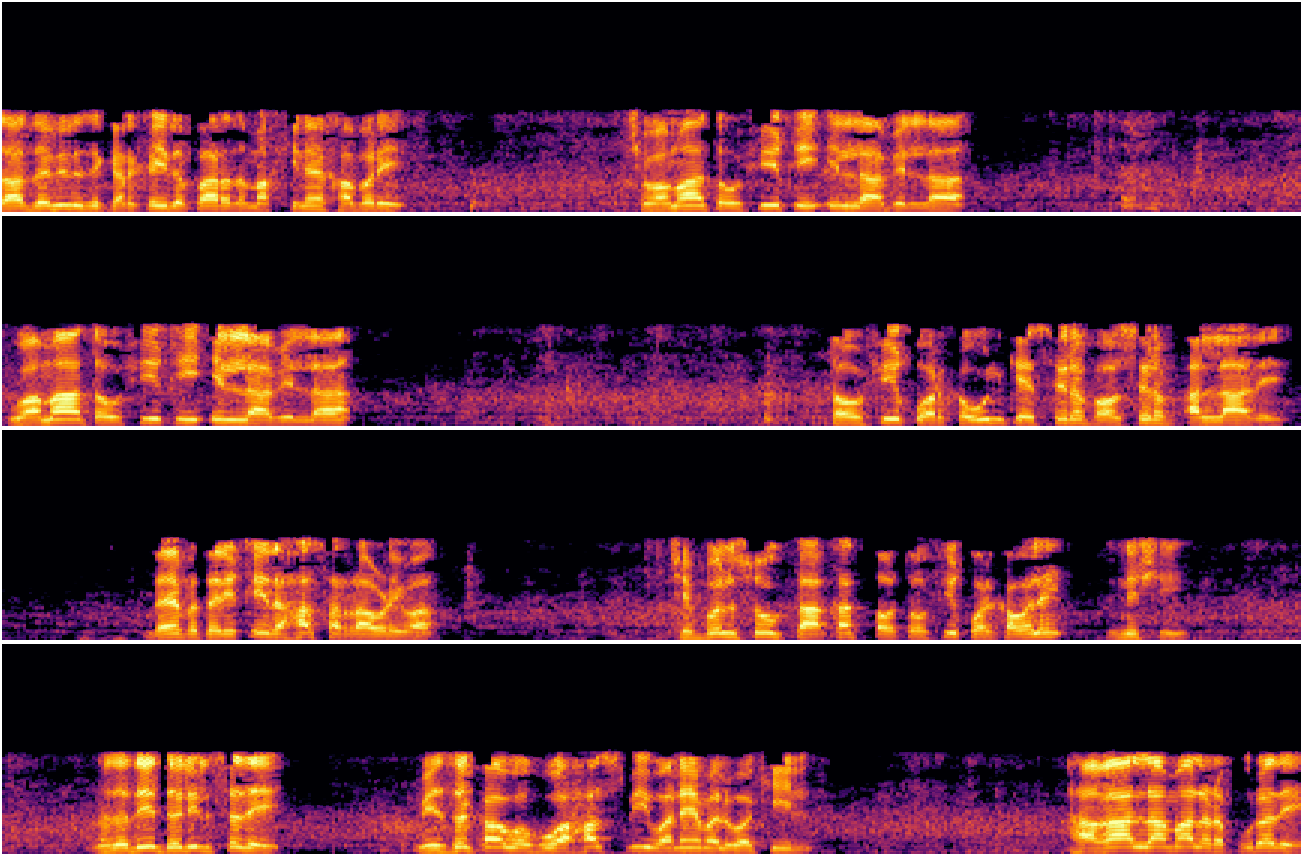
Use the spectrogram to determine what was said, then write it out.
دا دلیل ذکر کوي د پاره د مخکینه خبره چې وما توفیقی الا بالله وما توفیقی الا بالله توفیق ورکون کې صرف او صرف الله دی دا په طریقې د حصر راوړی و چې بل څوک طاقت او توفیق ورکولای نشي نو د دې دلیل څه دی وزکا او هو حسبي و نعم الوکیل هغه الله مال را پورا دی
